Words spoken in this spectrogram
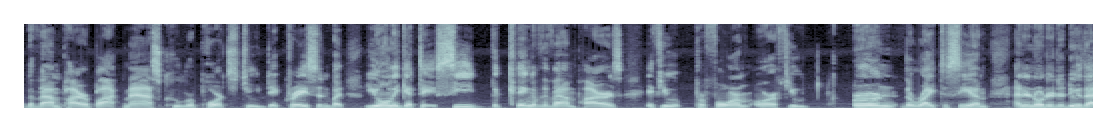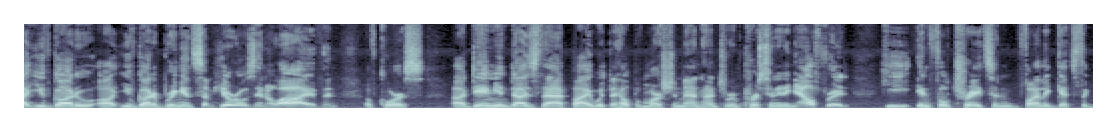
the vampire Black Mask, who reports to Dick Grayson. But you only get to see the king of the vampires if you perform or if you earn the right to see him. And in order to do that, you've got to uh, you've got to bring in some heroes in alive. And of course, uh, Damian does that by with the help of Martian Manhunter impersonating Alfred. He infiltrates and finally gets to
